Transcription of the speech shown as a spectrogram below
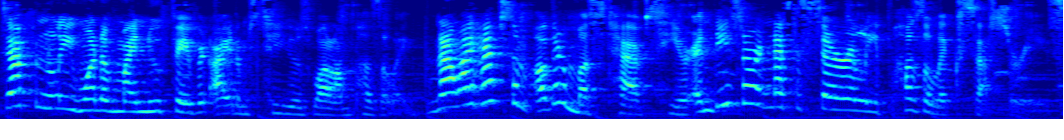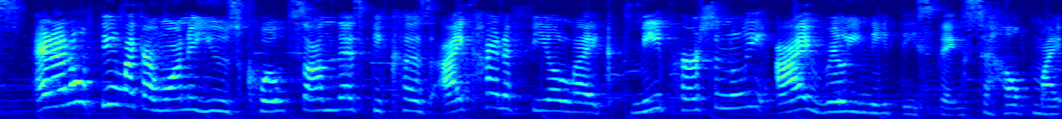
definitely one of my new favorite items to use while I'm puzzling. Now I have some other must-haves here, and these aren't necessarily puzzle accessories. And I don't feel like I want to use quotes on this because I kind of feel like me personally, I really need these things to help my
